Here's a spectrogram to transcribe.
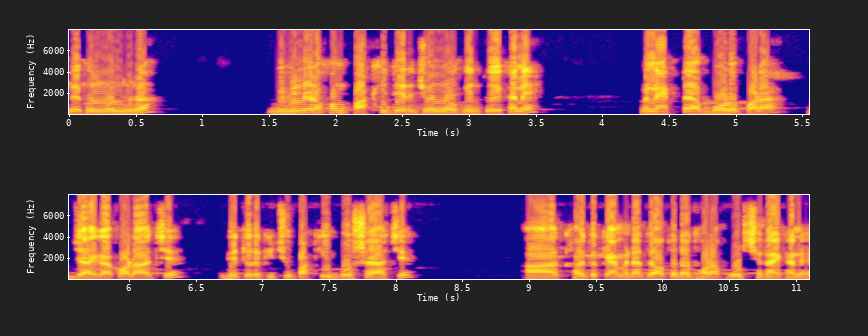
দেখুন বন্ধুরা, বিভিন্ন রকম পাখিদের জন্য কিন্তু এখানে মানে একটা বড় পাড়া জায়গা করা আছে। ভেতরে কিছু পাখি বসে আছে। আহ হয়তো ক্যামেরাতে অতটা ধরা পড়ছে না এখানে।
